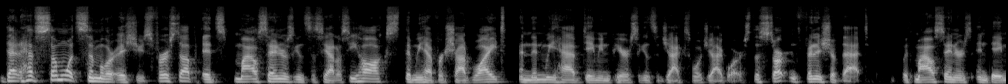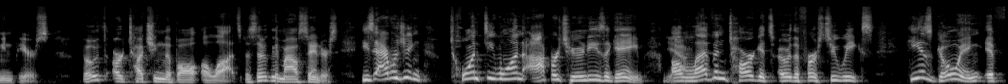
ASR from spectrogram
That have somewhat similar issues. First up, it's Miles Sanders against the Seattle Seahawks. Then we have Rachaad White, and then we have Dameon Pierce against the Jacksonville Jaguars. The start and finish of that with Miles Sanders and Dameon Pierce. Both are touching the ball a lot, specifically Miles Sanders. He's averaging 21 opportunities a game, yeah. 11 targets over the first two weeks. He is going, if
